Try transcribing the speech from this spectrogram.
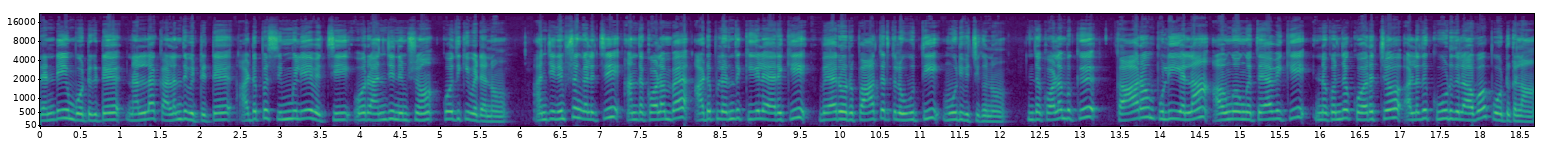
ரெண்டையும் போட்டுக்கிட்டு நல்லா கலந்து விட்டுட்டு அடுப்பை சிம்மிலே வச்சு ஒரு அஞ்சு நிமிஷம் கொதிக்க விடணும். அஞ்சு நிமிஷம் கழித்து அந்த குழம்ப அடுப்புலேருந்து கீழே இறக்கி வேறொரு பாத்திரத்தில் ஊற்றி மூடி வச்சுக்கணும். இந்த குழம்புக்கு காரம் புளி எல்லாம் அவங்கவுங்க தேவைக்கு இன்னும் கொஞ்சம் குறைச்சோ அல்லது கூடுதலாகவோ போட்டுக்கலாம்.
